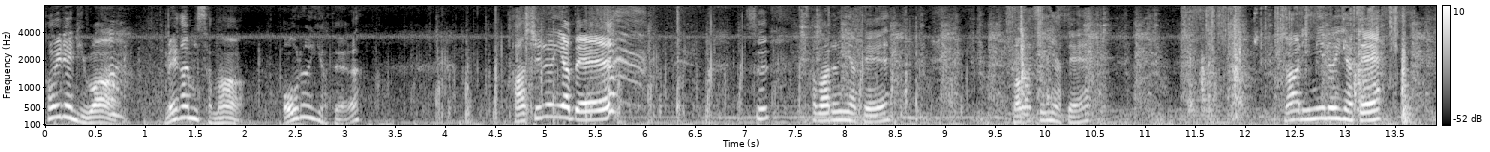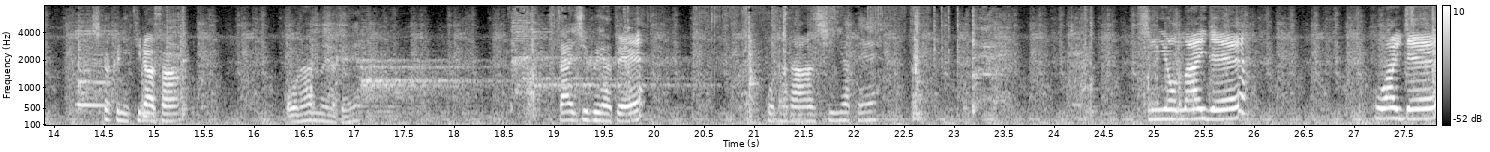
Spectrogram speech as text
トイレには女神様おるんやで走るんやです触るんやで回すんやで周り見るんやで近くにキラーさんおらんのやで大丈夫やでほんなら安心やで信用ないで。怖いで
